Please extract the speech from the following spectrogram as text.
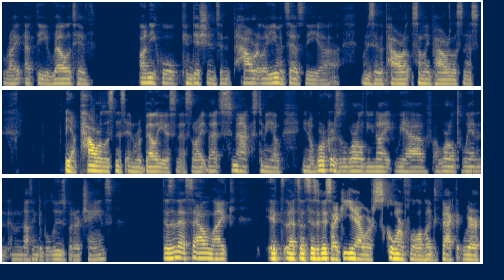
right at the relative unequal conditions and power like even says the uh what do you say the power something powerlessness yeah powerlessness and rebelliousness right that smacks to me of you know workers of the world unite we have a world to win and nothing to lose but our chains Doesn't that sound like it? That's what Sisyphus like. Yeah, we're scornful of like the fact that we're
